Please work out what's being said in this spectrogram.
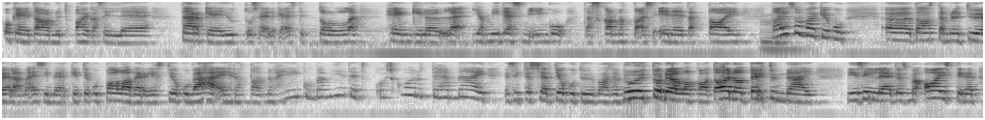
okei, okay, tää on nyt aika silleen tärkeä juttu selkeästi tolle henkilölle ja miten niinku tässä kannattaisi edetä. Tai, mm. tai jos on vaikka joku ö, taas tämmöinen työelämäesimerkki, että joku palaveri ja joku vähän ehdottaa, että no hei kun mä mietin, että olisiko voinut tehdä näin. Ja sitten jos sieltä joku tyrmää, että no ei todellakaan, tai aina on tehty näin. Niin silleen, että jos mä aistin, että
